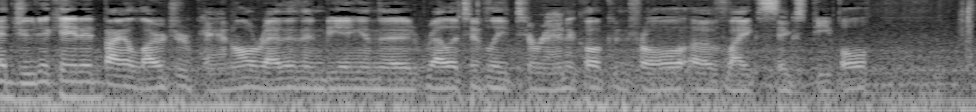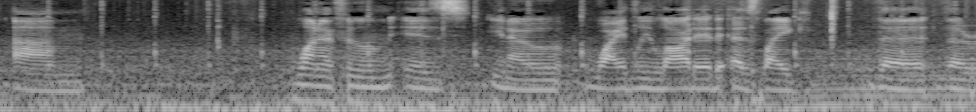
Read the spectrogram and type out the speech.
adjudicated by a larger panel rather than being in the relatively tyrannical control of like six people. Um, one of whom is, you know, widely lauded as like the the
